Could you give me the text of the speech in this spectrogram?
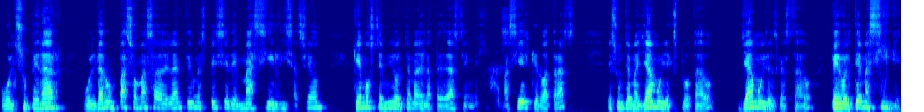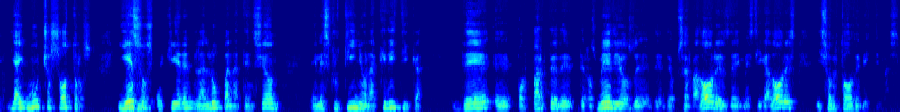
o el superar o el dar un paso más adelante una especie de macielización que hemos tenido el tema de la pederastia en México. Maciel quedó atrás, es un tema ya muy explotado, ya muy desgastado, pero el tema sigue y hay muchos otros y esos requieren la lupa, la atención, el escrutinio, la crítica de, eh, por parte de, los medios, de observadores, de investigadores y sobre todo de víctimas.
